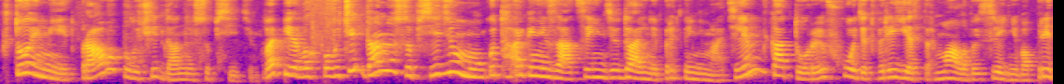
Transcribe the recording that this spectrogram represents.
кто имеет право получить данную субсидию. Во-первых, получить данную субсидию могут организации индивидуальные предприниматели, которые входят в реестр малого и среднего предпринимательства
